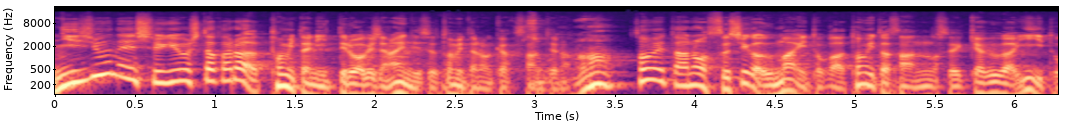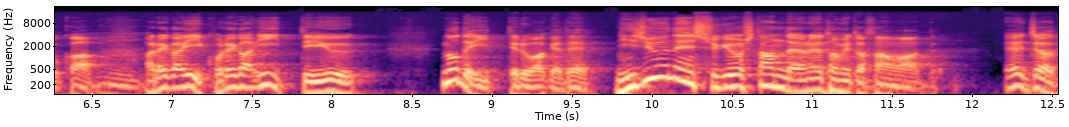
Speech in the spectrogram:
20年修行したから富田に行ってるわけじゃないんですよ、富田のお客さんっていうのは。富田の寿司がうまいとか、富田さんの接客がいいとか、あれがいい、これがいいっていうので行ってるわけで、20年修行したんだよね、富田さんは。え、じゃあ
